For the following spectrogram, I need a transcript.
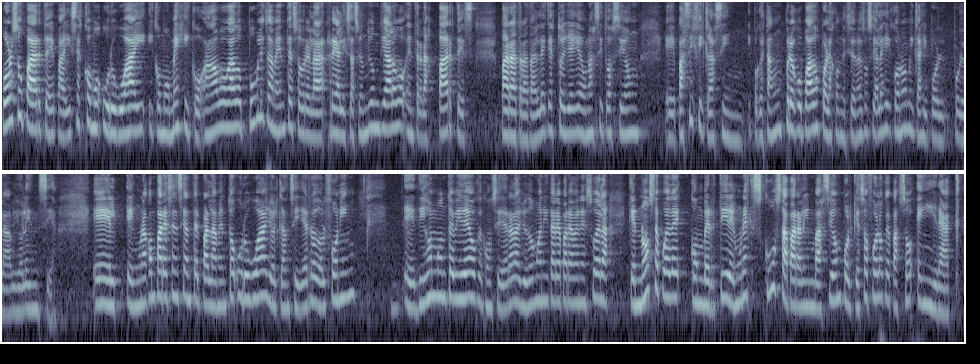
Por su parte, países como Uruguay y como México han abogado públicamente sobre la realización de un diálogo entre las partes para tratar de que esto llegue a una situación eh, pacífica, sin, porque están preocupados por las condiciones sociales y económicas y por, la violencia. en una comparecencia ante el Parlamento uruguayo, el canciller Rodolfo Nin eh, dijo en Montevideo que considera la ayuda humanitaria para Venezuela que no se puede convertir en una excusa para la invasión porque eso fue lo que pasó en Irak.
